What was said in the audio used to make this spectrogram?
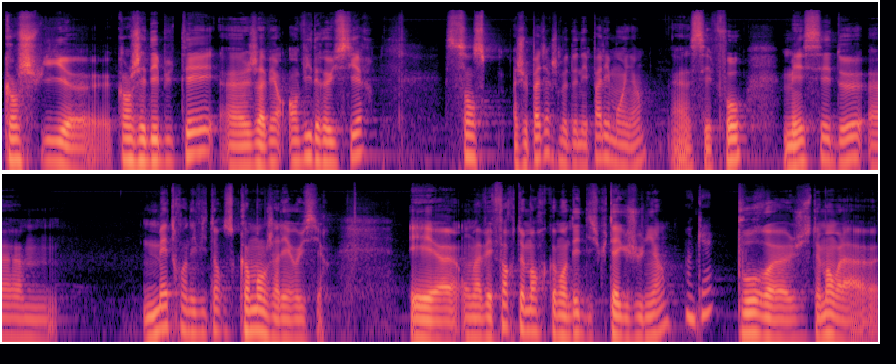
quand je suis, euh, quand j'ai débuté, euh, j'avais envie de réussir sans. Je vais pas dire que je me donnais pas les moyens, euh, c'est faux, mais c'est de mettre en évidence comment j'allais réussir. Et on m'avait fortement recommandé de discuter avec Julien pour justement voilà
